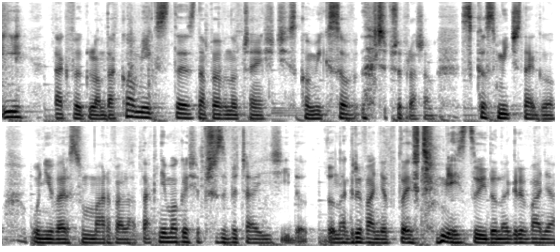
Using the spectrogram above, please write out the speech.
i tak wygląda komiks. To jest na pewno część z komiksowego, znaczy przepraszam, z kosmicznego uniwersum Marvela. Tak, nie mogę się przyzwyczaić i do, do nagrywania tutaj w tym miejscu i do nagrywania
